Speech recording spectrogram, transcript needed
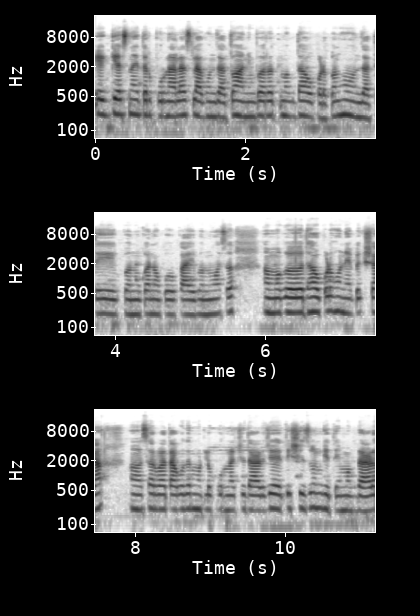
एक गॅस नाही तर पुरणालाच लागून जातो आणि परत मग धावपळ पण होऊन जाते. एक बनू का नको काय बनवू असं. मग धावपळ होण्यापेक्षा सर्वात अगोदर म्हटलं पुरणाची डाळ जी आहे ती शिजवून घेते. मग डाळ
